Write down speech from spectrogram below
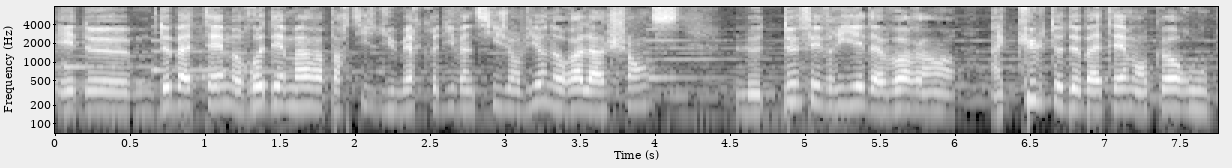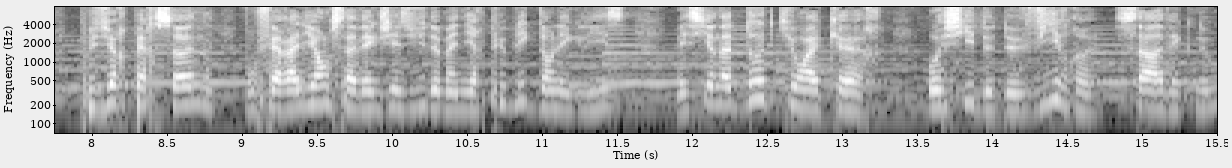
et de, baptême redémarrent à partir du mercredi 26 janvier. On aura la chance le 2 février d'avoir un, un culte de baptême encore où plusieurs personnes vont faire alliance avec Jésus de manière publique dans l'Église. Mais s'il y en a d'autres qui ont à cœur aussi de, de vivre ça avec nous,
